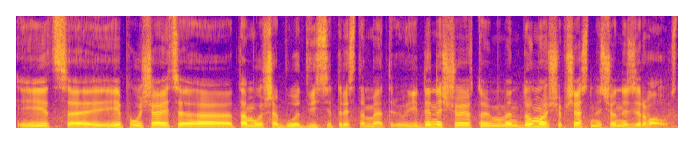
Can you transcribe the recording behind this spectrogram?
І це, і виходить, е, там лише було 200-300 метрів. Єдине, що я в той момент думав, щоб зараз нічого не зірвалося.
